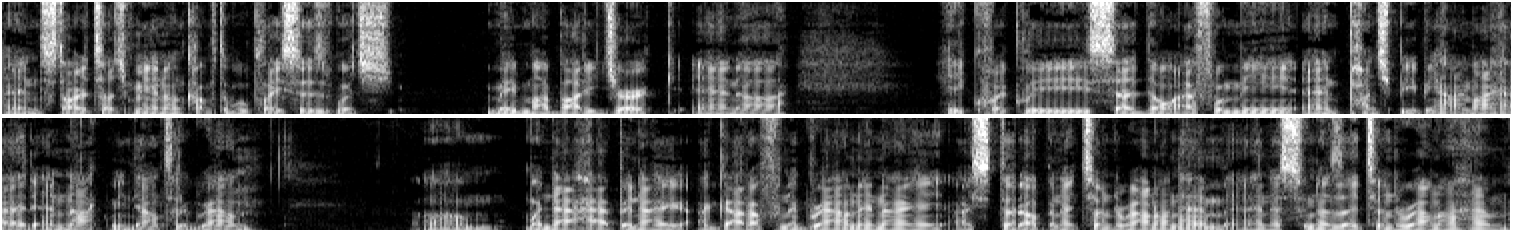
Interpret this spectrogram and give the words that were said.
and started touching me in uncomfortable places, which made my body jerk. And uh, he quickly said, "Don't f with me," and punched me behind my head and knocked me down to the ground when that happened, I, I got up from the ground and I, I stood up and I turned around on him. And as soon as I turned around on him,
